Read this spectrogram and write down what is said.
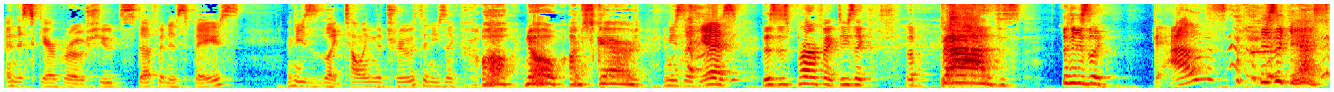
and the Scarecrow shoots stuff in his face, and he's like telling the truth, and he's like, "Oh no, I'm scared," and he's like, "Yes, this is perfect." He's like, "The baths," and he's like, "Baths?" He's like, "Yes."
